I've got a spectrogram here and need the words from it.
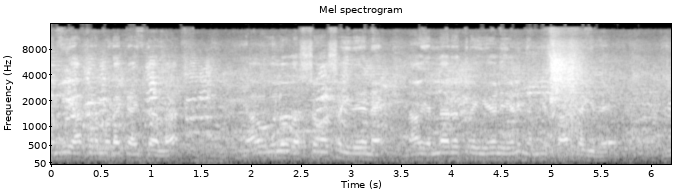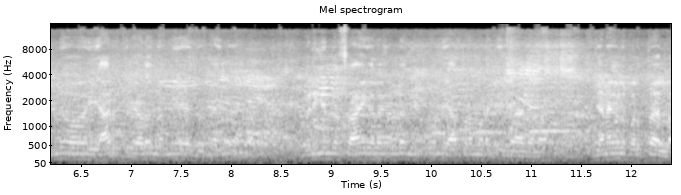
ನಮಗೆ ವ್ಯಾಪಾರ ಮಾಡೋಕ್ಕೆ ಆಯ್ತಾ ಇಲ್ಲ. ಯಾವಾಗಲೂ ವರ್ಷ ವರ್ಷ ಇದೇನೆ. ನಾವು ಎಲ್ಲರ ಹತ್ರ ಹೇಳಿ ಹೇಳಿ ನಮಗೆ ಸಾಕಾಗಿದೆ. ಇನ್ನು ಯಾರ ಹತ್ರ ಹೇಳೋದು ನಮಗೆ ಗೊತ್ತಾಗ್ತಿಲ್ಲ ಬೆಳಗಿಂದ ಸಾಯಂಕಾಲ ಗಂಟ ನಿಂತ್ಕೊಂಡು ವ್ಯಾಪಾರ ಮಾಡೋಕ್ಕೆ ಆಗಲ್ಲ. ಜನಗಳು ಬರ್ತಾ ಇಲ್ಲ.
